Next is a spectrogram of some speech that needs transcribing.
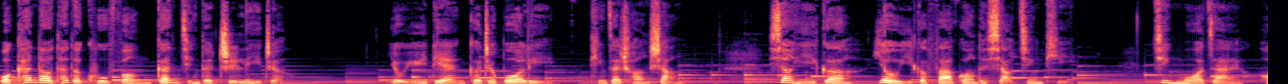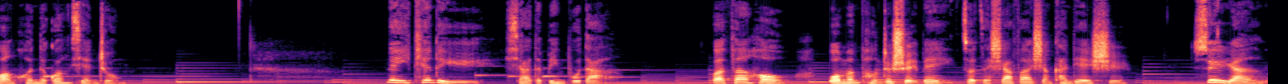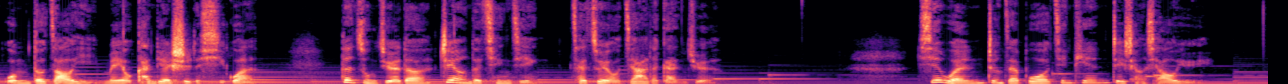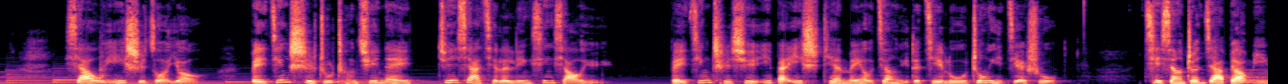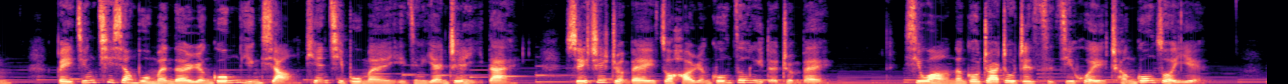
我看到他的裤缝干净地直立着，有雨点隔着玻璃停在窗上。像一个又一个发光的小晶体，静默在黄昏的光线中。那一天的雨下得并不大。晚饭后，我们捧着水杯坐在沙发上看电视。虽然我们都早已没有看电视的习惯，但总觉得这样的情景才最有家的感觉。新闻正在播今天这场小雨。下午一时左右，北京市主城区内均下起了零星小雨。北京持续一百一十天没有降雨的记录终于结束。气象专家表明，北京气象部门的人工影响天气部门已经严阵以待，随时准备做好人工增雨的准备，希望能够抓住这次机会成功作业。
